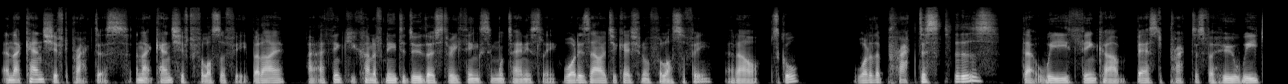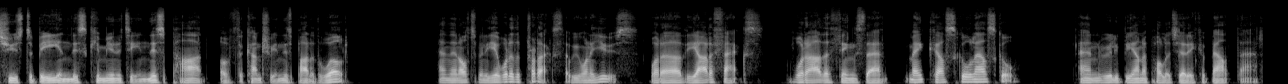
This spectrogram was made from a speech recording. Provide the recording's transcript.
and that can shift practice and that can shift philosophy. But I, I think you kind of need to do those three things simultaneously. What is our educational philosophy at our school? What are the practices that we think are best practice for who we choose to be in this community, in this part of the country, in this part of the world? And then ultimately, yeah, what are the products that we want to use? What are the artifacts? What are the things that make our school our school? And really be unapologetic about that.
